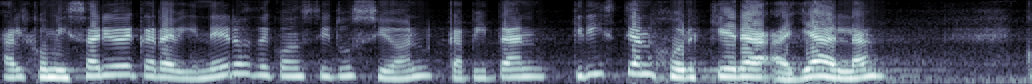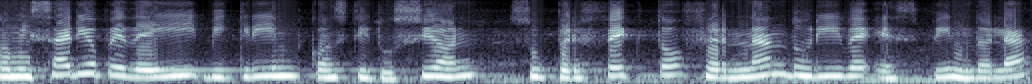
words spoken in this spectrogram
al comisario de Carabineros de Constitución, capitán Cristian Jorquera Ayala, comisario PDI Bicrim Constitución, subperfecto Fernando Uribe Espíndola,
